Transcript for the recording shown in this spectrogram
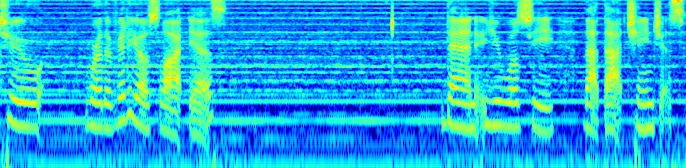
to where the video slot is, then you will see that that changes.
